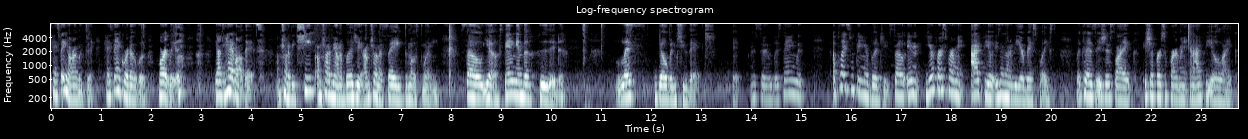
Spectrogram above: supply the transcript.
Can't stay in Arlington. Can't stay in Cordova, Bartlett. Y'all can have all that. I'm trying to be cheap. I'm trying to be on a budget. I'm trying to save the most money. So yeah, staying in the hood. Let's delve into that. Necessarily, but staying with a place within your budget. So in your first apartment, I feel isn't going to be your best place because it's just like, it's your first apartment. And I feel like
